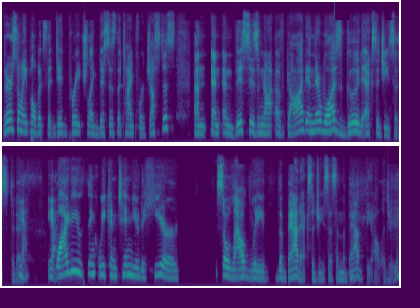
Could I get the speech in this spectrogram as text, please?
There are so many pulpits that did preach like this is the time for justice and and and this is not of god. And there was good exegesis today. Yes yeah. Why do you think we continue to hear so loudly the bad exegesis and the bad theology?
